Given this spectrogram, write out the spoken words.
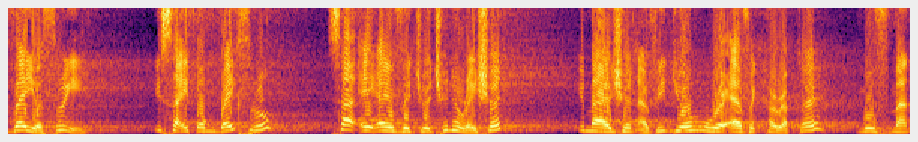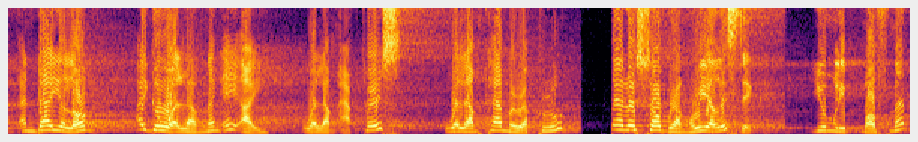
Veo 3. Isa itong breakthrough Sa AI video generation, imagine a video where every character, movement, and dialogue ay gawa lang ng AI. Walang actors, walang camera crew, pero sobrang realistic. Yung lip movement,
